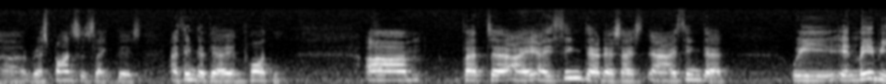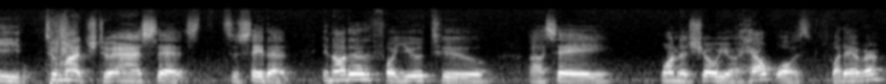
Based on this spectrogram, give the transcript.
uh, responses like this. I think that they are important. Um, but uh, I, I think that as I, I think that we it may be too much to ask that, to say that in order for you to uh, say want to show your help or whatever,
